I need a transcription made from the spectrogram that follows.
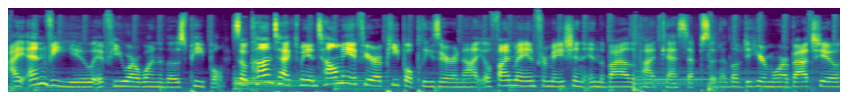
I envy you if you are one of those people. So contact me and tell me if you're a people pleaser or not. You'll find my information in the bio of the podcast episode. I'd love to hear more about you.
